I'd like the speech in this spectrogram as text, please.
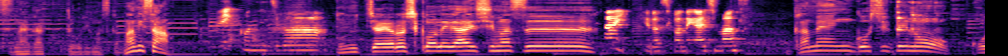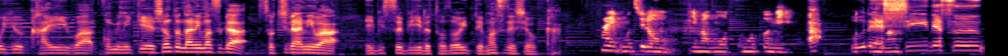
つながっておりますかマミさん。はい、こんにちは。こんにちは。よろしくお願いします。はい、よろしくお願いします。画面越しでのこういう会話コミュニケーションとなりますがそちらにはエビスビール届いてますでしょうか？はい、もちろん今も手元に。あ嬉しいです。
